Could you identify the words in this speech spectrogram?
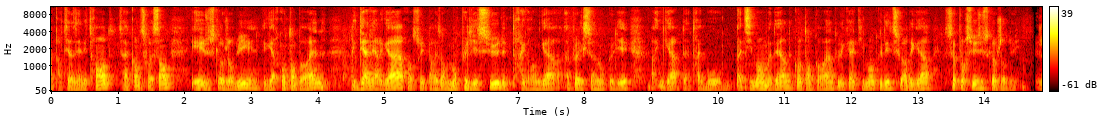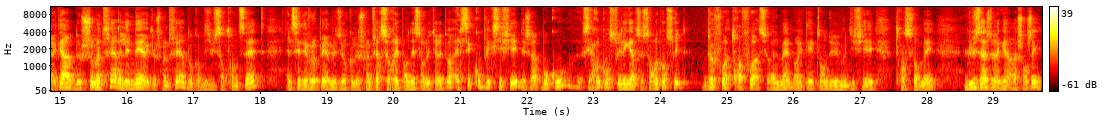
à partir des années 30, 50, 60, et jusqu'à aujourd'hui, les gares contemporaines, les dernières gares, construites par exemple Montpellier Sud, une très grande gare un peu à l'extérieur de Montpellier, une gare d'un très beau bâtiment moderne, contemporain en tous les cas, qui montre que l'histoire des gares se poursuit jusqu'à aujourd'hui. La gare de chemin de fer, elle est née avec le chemin de fer, donc en 1837. Elle s'est développée à mesure que le chemin de fer se répandait sur le territoire. Elle s'est complexifiée déjà beaucoup, s'est reconstruite, les gares se sont reconstruites deux fois, trois fois sur elles-mêmes, ont été étendues, modifiées, transformées l'usage de la gare a changé.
